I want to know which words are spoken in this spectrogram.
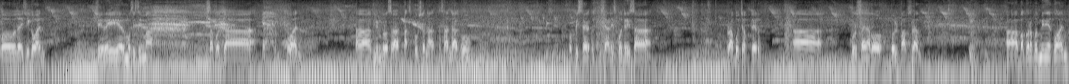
Ako dahil si Kuan, si Ray Hermosissima, sa pagka, Kuan, ah, membro sa tax force na kasanag o officer, officialis po diri sa Bravo chapter. Ah, kursa na ako, 12 pops lang. Ah, bago ra pod mini kuan,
